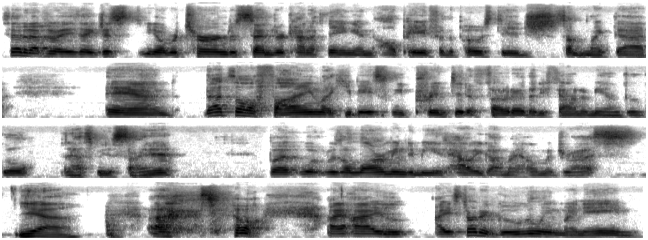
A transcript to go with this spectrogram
set it up the way he's like just you know return to sender kind of thing, and I'll pay for the postage, something like that. And that's all fine. Like he basically printed a photo that he found of me on Google and asked me to sign it. But what was alarming to me is how he got my home address. Yeah. Uh, so I, I I started googling my name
